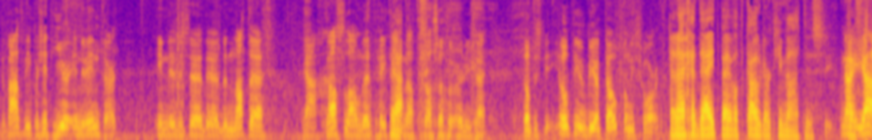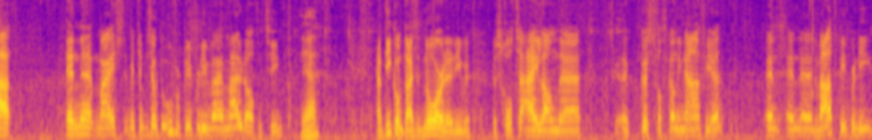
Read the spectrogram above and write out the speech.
de waterpieper zit hier in de winter. In de, dus de, de, de natte ja, graslanden. Het heet Ja. nat graslanden waar nu zijn. Dat is de ultieme biotoop van die soort. En hij gedijt bij wat kouder klimaat dus. Nou Of- ja, en, eh, maar is, weet je, dus ook de oeverpieper die we bij Muiden altijd zien. Ja? Ja, die komt uit het noorden. Die, de Schotse eilanden, eh, kust van Scandinavië. En, en eh, de waterpieper die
